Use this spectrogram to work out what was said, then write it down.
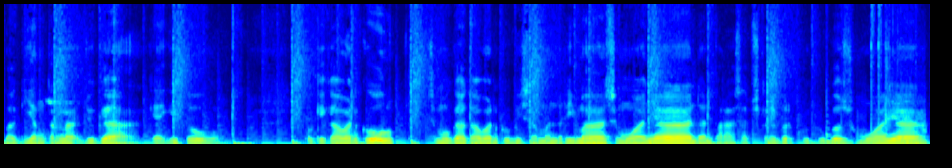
bagi yang ternak juga kayak gitu. Oke kawanku semoga kawanku bisa menerima semuanya dan para subscriberku juga semuanya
